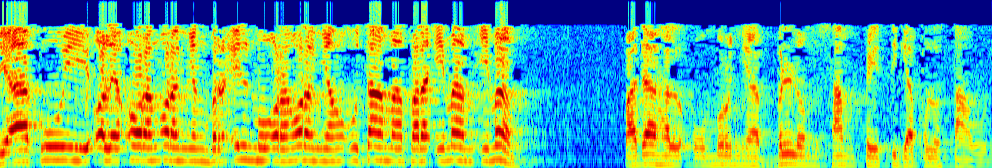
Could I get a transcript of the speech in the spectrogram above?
diakui oleh orang-orang yang berilmu, orang-orang yang utama, para imam-imam. Padahal umurnya belum sampai 30 tahun.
